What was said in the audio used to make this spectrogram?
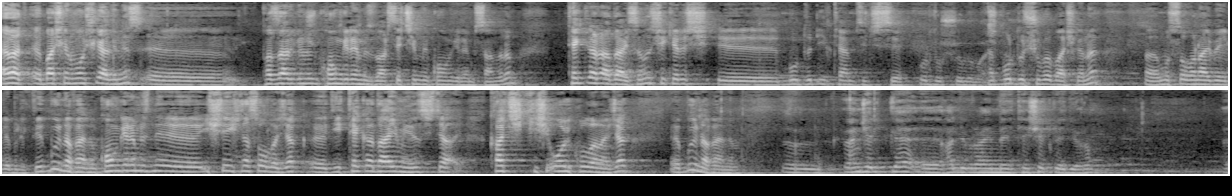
Evet e, başkanım hoş geldiniz. E, Pazar günü kongremiz var. Seçimli kongremiz sanırım. Tekrar adaysınız. Şekeri e, Burdur İl Temsilcisi, Burdur Şube Başkanı. Burdur Şube Başkanı Mustafa Onay Bey ile birlikte. Buyurun efendim. Kongremiz işleyiş nasıl olacak? Tek aday mıyız? İşte kaç kişi oy kullanacak? Buyurun efendim. Ee, öncelikle Halil İbrahim Bey teşekkür ediyorum. Ee,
